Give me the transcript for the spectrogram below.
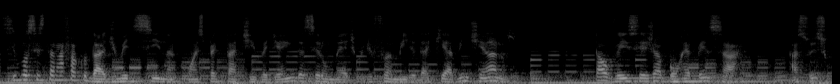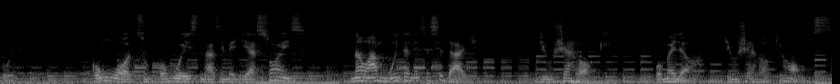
Se você está na faculdade de medicina com a expectativa de ainda ser um médico de família daqui a 20 anos, talvez seja bom repensar a sua escolha com um Watson como esse nas imediações, não há muita necessidade de um Sherlock, ou melhor, de um Sherlock Holmes.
